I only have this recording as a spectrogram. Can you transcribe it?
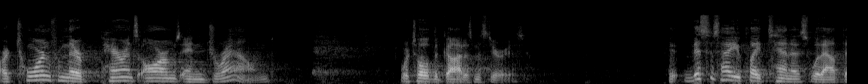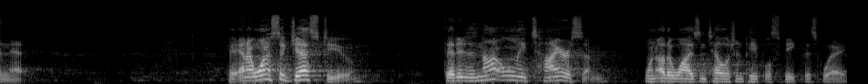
are torn from their parents' arms and drowned, we're told that God is mysterious. Okay, this is how you play tennis without the net. Okay, and I want to suggest to you that it is not only tiresome when otherwise intelligent people speak this way,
